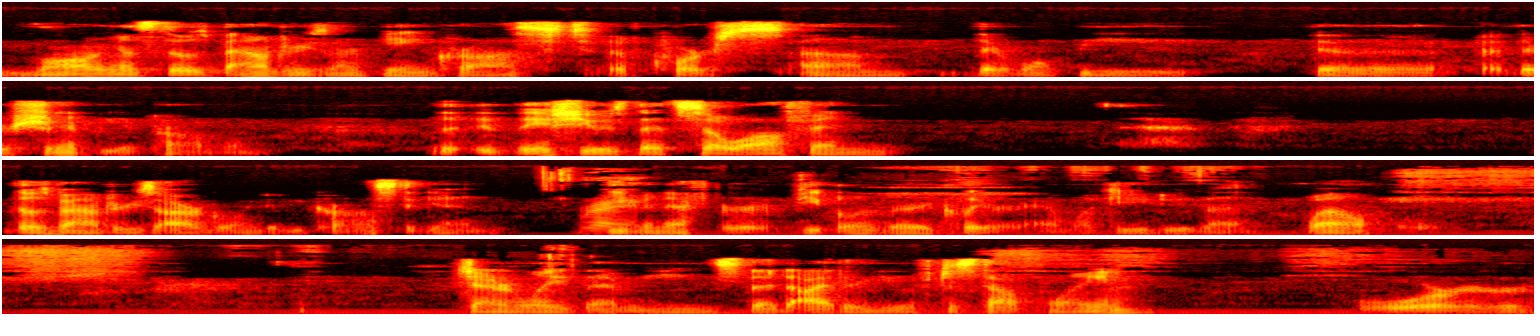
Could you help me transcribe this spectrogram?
long as those boundaries aren't being crossed of course um, there won't be uh, there shouldn't be a problem the, the issue is that so often those boundaries are going to be crossed again, right. even after people are very clear. And what do you do then? Well, generally that means that either you have to stop playing or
